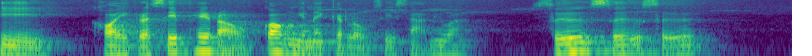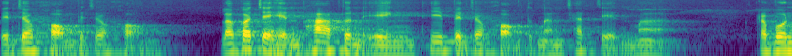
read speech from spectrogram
ธีคอยกระซิบให้เรากล้องอยู่ในกระโหลกศีรษะนี่ว่า ซื้อซื้อซื้อเป็นเจ้าของเป็นเจ้าของ แล้วก็จะเห็นภาพตนเองที่เป็นเจ้าของตรงนั้นชัดเจนมาก กระบวน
